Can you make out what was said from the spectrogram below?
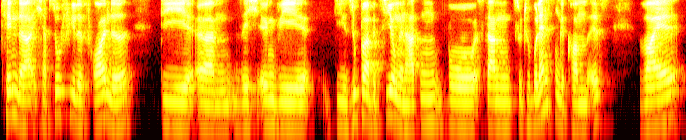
Tinder, ich habe so viele Freunde, die ähm, sich irgendwie die super Beziehungen hatten, wo es dann zu Turbulenzen gekommen ist, weil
